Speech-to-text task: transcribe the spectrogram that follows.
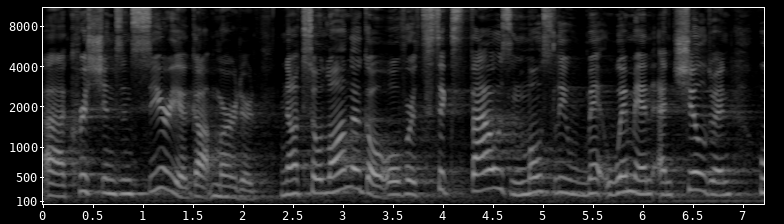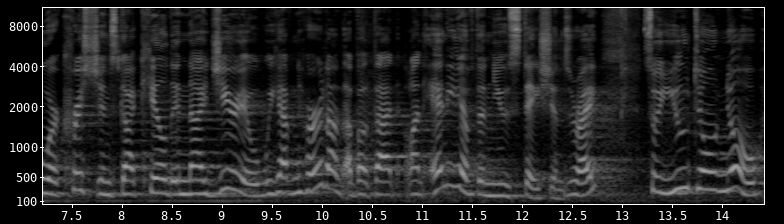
uh, Christians in Syria got murdered. Not so long ago, over 6,000, mostly women and children who are Christians, got killed in Nigeria. We haven't heard about that on any of the news stations, right? So you don't know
